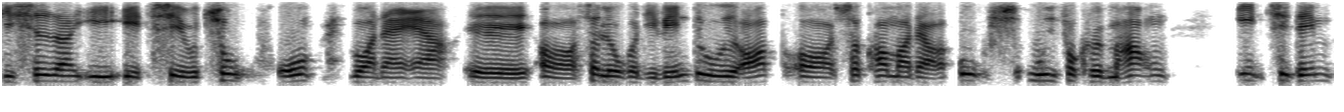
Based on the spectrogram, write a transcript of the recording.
de sidder i et CO2-rum, hvor der er, øh, og så lukker de vinduet op, og så kommer der os ud fra København ind til dem,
